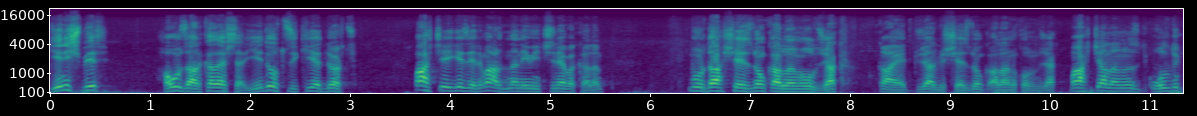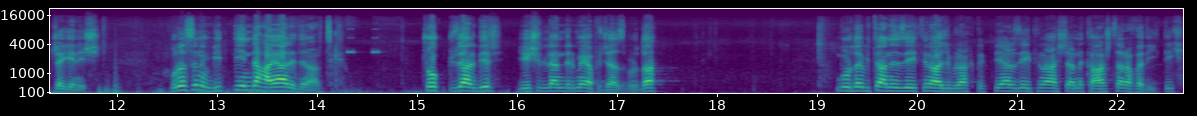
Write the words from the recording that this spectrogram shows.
geniş bir havuz arkadaşlar. 7.32'ye 4 Bahçeyi gezelim ardından evin içine bakalım. Burada şezlong alanı olacak. Gayet güzel bir şezlong alanı konulacak. Bahçe alanımız oldukça geniş. Burasının bittiğinde hayal edin artık. Çok güzel bir yeşillendirme yapacağız burada. Burada bir tane zeytin ağacı bıraktık. Diğer zeytin ağaçlarını karşı tarafa diktik.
